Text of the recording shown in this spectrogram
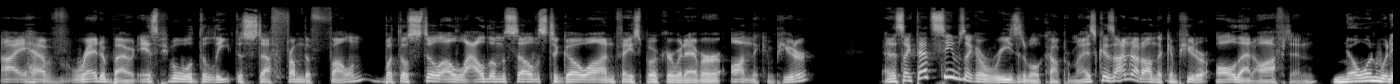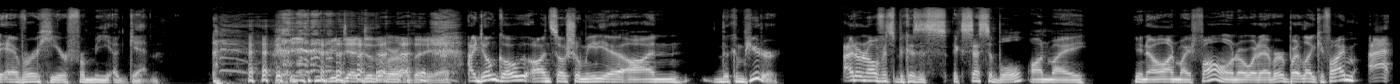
I have read about is people will delete the stuff from the phone, but they'll still allow themselves to go on Facebook or whatever on the computer. And it's like, that seems like a reasonable compromise because I'm not on the computer all that often. No one would ever hear from me again. You'd be dead to the world there, yeah. I don't go on social media on the computer. I don't know if it's because it's accessible on my, you know, on my phone or whatever, but like if I'm at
